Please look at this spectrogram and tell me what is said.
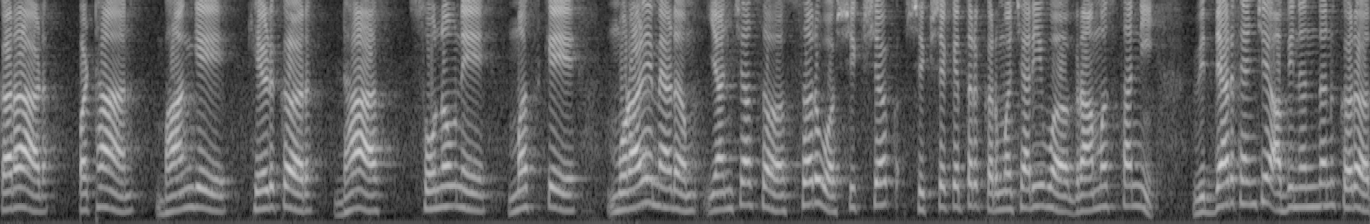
कराड पठाण भांगे खेडकर ढास सोनवणे मस्के मोराळे मॅडम यांच्यासह सर्व शिक्षक शिक्षकेतर कर्मचारी व ग्रामस्थांनी विद्यार्थ्यांचे अभिनंदन करत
